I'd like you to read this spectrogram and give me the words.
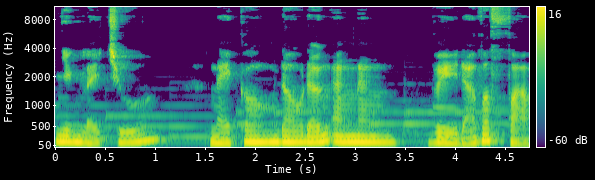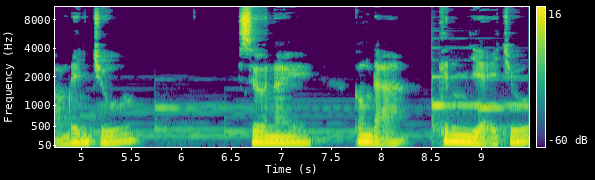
Nhưng lạy chúa, này con đau đớn ăn năn vì đã vấp phạm đến Chúa. Xưa nay con đã khinh dễ Chúa,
